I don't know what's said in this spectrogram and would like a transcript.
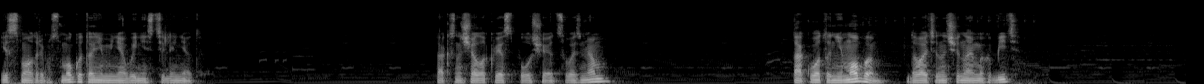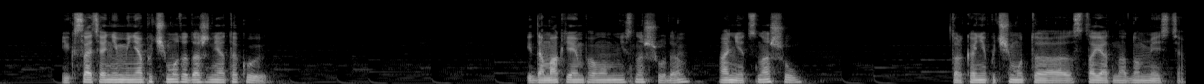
И смотрим, смогут они меня вынести или нет. Так, сначала квест, получается, возьмем. Так, вот они мобы. Давайте начинаем их бить. И, кстати, они меня почему-то даже не атакуют. И дамаг я им, по-моему, не сношу, да? А, нет, сношу. Только они почему-то стоят на одном месте.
